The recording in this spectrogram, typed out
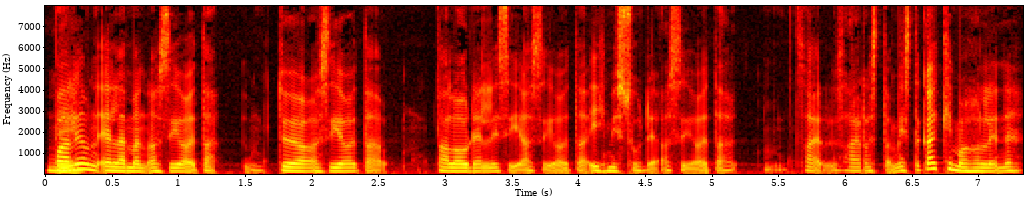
Niin. Paljon niin. elämän asioita, työasioita, taloudellisia asioita, ihmissuhdeasioita, sairastamista, kaikki mahdollinen.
